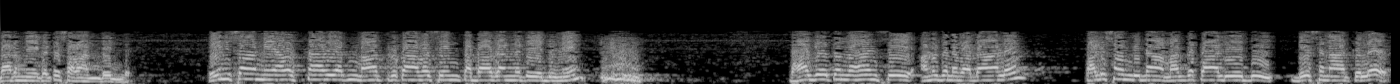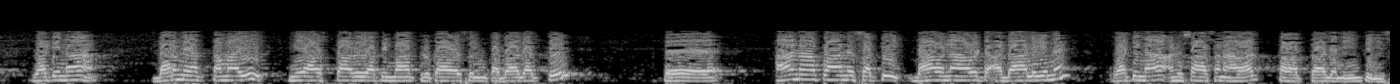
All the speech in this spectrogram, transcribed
ධර්මයකට සවන් දෙන්න. ඒ නිසා මේ අවස්ථාවේ අපි මාතෘකා වශයෙන් තබා ගන්නට යෙදුනේ භාග්‍යවතුන් වහන්සේ අනුදන වදාළ පරිසම්විදා මග්ගපාළියේදී දේශනා කළ වටිනා ධර්මයක් තමයි මේ අවස්ථාවේ අපි මාතෘකා වශයෙන් තබා ගත්තේ ආනාපාන සති භාවනාවට අදාළ වෙන වටිනා අනුශාසනාවක් පවත්වා ගැනීම පිණිස.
